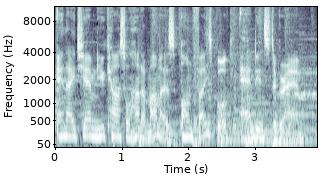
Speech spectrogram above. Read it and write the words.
NHM Newcastle Hunter Mamas on Facebook and Instagram.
